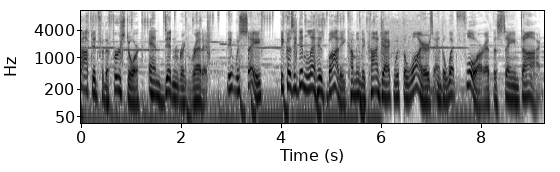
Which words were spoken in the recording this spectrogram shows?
Opted for the first door and didn't regret it. It was safe because he didn't let his body come into contact with the wires and the wet floor at the same time.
